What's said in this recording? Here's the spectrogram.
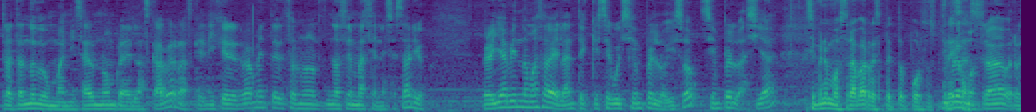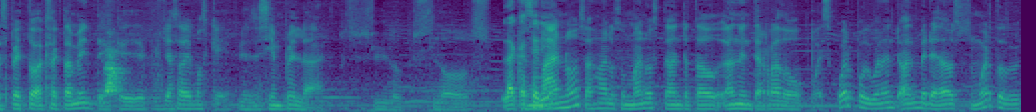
tratando de humanizar un hombre de las cavernas, que dije, realmente eso no, no se me hace necesario. Pero ya viendo más adelante que ese güey siempre lo hizo, siempre lo hacía, Siempre mostraba respeto por sus siempre presas. mostraba respeto exactamente, que pues ya sabemos que desde siempre la, pues, lo- pues, los La cacería. humanos, ajá, los humanos han tratado, han enterrado pues cuerpos, güey, han, han heredado sus muertos, güey.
